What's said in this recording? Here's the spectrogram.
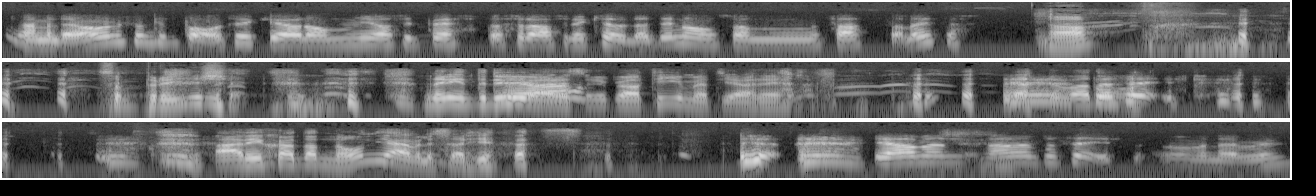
Ja, men det har väl funkat bra tycker jag. De gör sitt bästa sådär, så det är kul att det är någon som satsar lite. Ja. som bryr sig. När inte du ja. gör det så är det bra att teamet gör det i alla fall. Precis. ja, det är skönt att någon jävel är seriös. ja, men, nej, men precis. Men det, är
